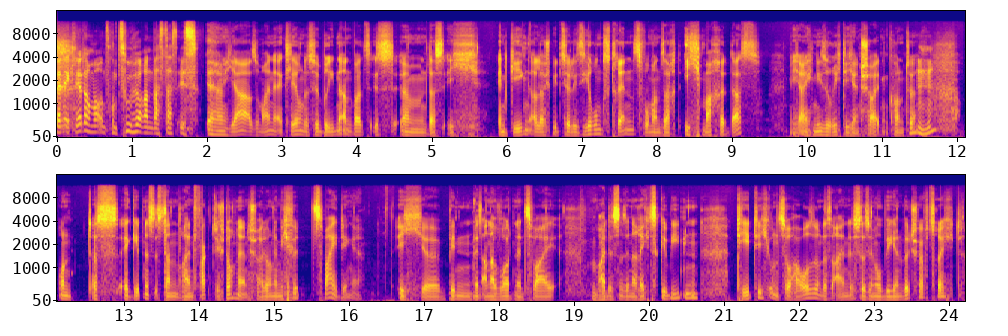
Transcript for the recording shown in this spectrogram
Dann erklär doch mal unseren Zuhörern, was das ist. Äh, ja, also meine Erklärung des hybriden Anwalts ist, ähm, dass ich entgegen aller Spezialisierungstrends, wo man sagt, ich mache das, mich eigentlich nie so richtig entscheiden konnte. Mhm. Und das Ergebnis ist dann rein faktisch doch eine Entscheidung, nämlich für zwei Dinge. Ich äh, bin mit anderen Worten in zwei im weitesten Sinne Rechtsgebieten tätig und zu Hause. Und das eine ist das Immobilienwirtschaftsrecht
